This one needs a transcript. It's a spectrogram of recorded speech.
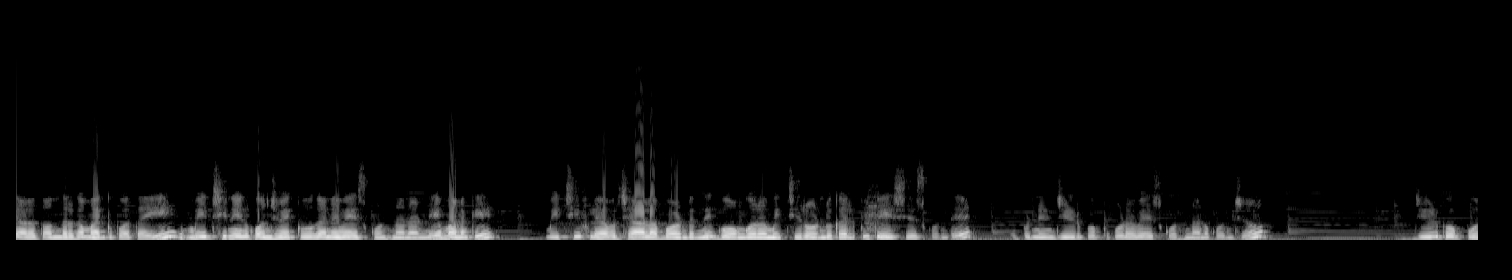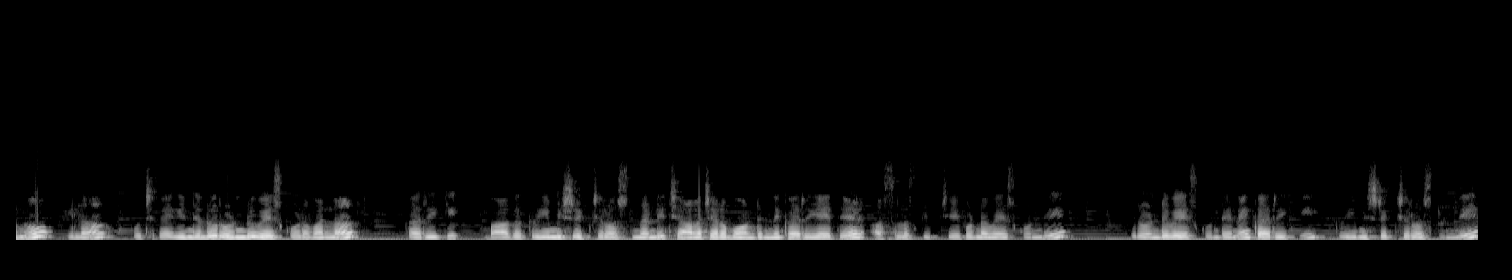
చాలా తొందరగా మగ్గిపోతాయి. మిర్చి నేను కొంచెం ఎక్కువగానే వేసుకుంటున్నానండి. మనకి మిర్చి ఫ్లేవర్ చాలా బాగుంటుంది. గోంగూర మిర్చి రెండు కలిపి పేస్ట్ చేసుకుంటే ఇప్పుడు నేను జీడిపప్పు కూడా వేసుకుంటున్నాను కొంచెం. జీడిపప్పును ఇలా పుచ్చకాయ గింజలు రెండు వేసుకోవడం వల్ల కర్రీకి బాగా క్రీమీ స్ట్రక్చర్ వస్తుందండి. చాలా చాలా బాగుంటుంది కర్రీ అయితే. అసలు స్కిప్ చేయకుండా వేసుకోండి. రెండు వేసుకుంటేనే కర్రీకి క్రీమీ స్ట్రక్చర్ వస్తుంది.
